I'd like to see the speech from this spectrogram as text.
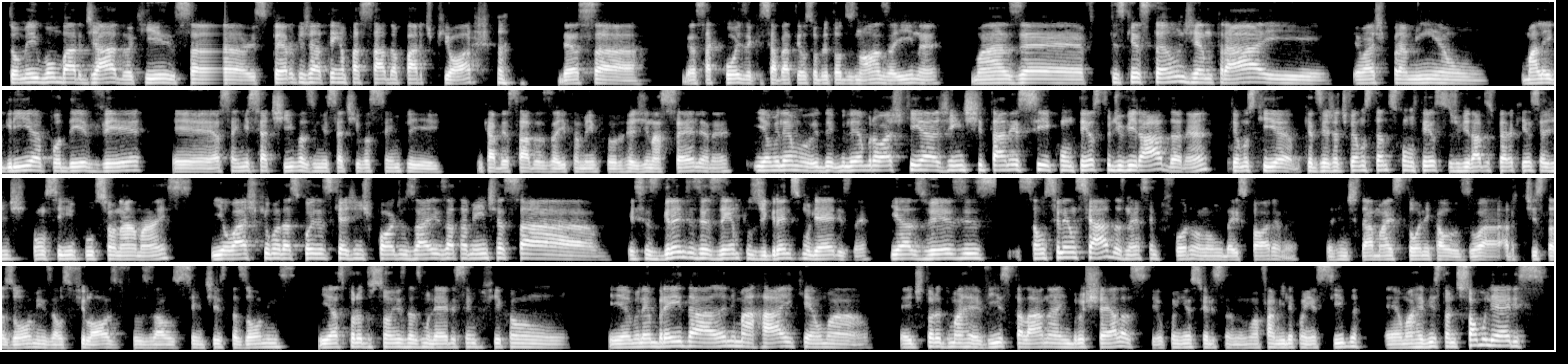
estou meio bombardeado aqui. Espero que já tenha passado a parte pior dessa, dessa coisa que se abateu sobre todos nós aí, né? Mas é, fiz questão de entrar e eu acho que para mim é um, uma alegria poder ver é, essa iniciativa, as iniciativas sempre encabeçadas aí também por Regina Célia, né? E eu me lembro, me lembro, eu acho que a gente está nesse contexto de virada, né? Temos que, quer dizer, já tivemos tantos contextos de virada, espero que esse a gente consiga impulsionar mais. E eu acho que uma das coisas que a gente pode usar é exatamente essa, esses grandes exemplos de grandes mulheres, né? Que às vezes são silenciadas, né? Sempre foram ao longo da história, né? A gente dá mais tônica aos artistas homens, aos filósofos, aos cientistas homens, e as produções das mulheres sempre ficam. E eu me lembrei da Anne Mahai, que é uma editora de uma revista lá na, em Bruxelas. Eu conheço eles, uma família conhecida. É uma revista onde só mulheres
